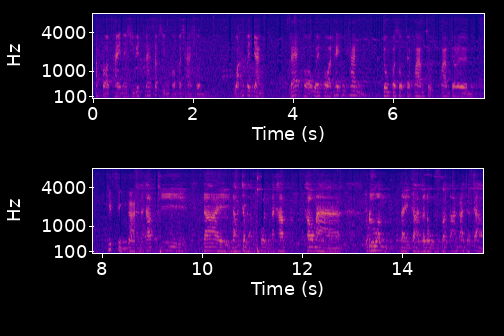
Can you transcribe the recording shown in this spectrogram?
ความปลอดภัยในชีวิตและทรัพย์สินของประชาชน หวังเป็นอย่างและขออวยพรให้ทุกท่านจงประสบแต่ความสุขความเจริญคิดสิ่งใดนะครับที่ได้นำกำลังพลนะครับ เข้ามา ร่วมในการระดมกวาดล้างอาชญากรรม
